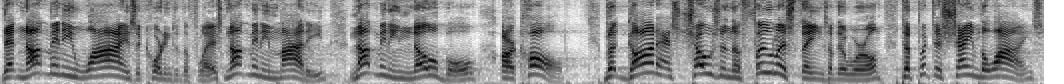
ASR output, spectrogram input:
that not many wise according to the flesh, not many mighty, not many noble are called. But God has chosen the foolish things of the world to put to shame the wise.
